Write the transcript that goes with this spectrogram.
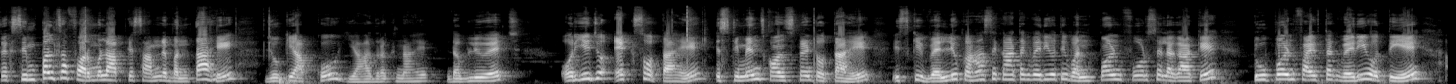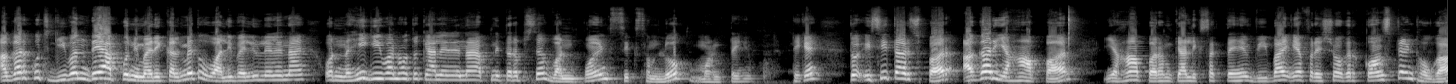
तो एक सिंपल सा फॉर्मूला आपके सामने बनता है, जो कि आपको याद रखना है। डब्ल्यू एच और ये जो x होता है स्टीमेंस कांस्टेंट होता है, इसकी वैल्यू कहाँ से कहाँ तक वेरी होती है? 1.4 से लगा के 2.5 तक वेरी होती है। अगर कुछ गिवन दे आपको न्यूमेरिकल में तो वाली वैल्यू ले लेना है। और नहीं गिवन हो तो क्या ले लेना है? अपनी तरफ़ से 1.6 हम लोग मानते हैं। ठीक है? तो इसी तर्ज पर अगर यहाँ पर यहाँ पर हम क्या लिख सकते हैं? वी बाई एफ़ रेशो अगर कॉन्स्टेंट होगा,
